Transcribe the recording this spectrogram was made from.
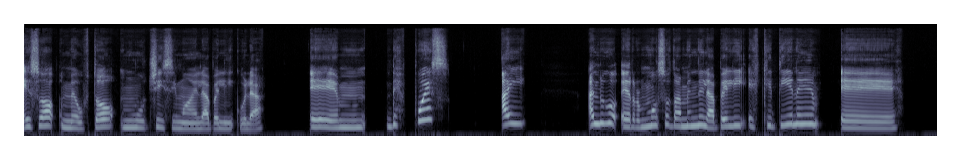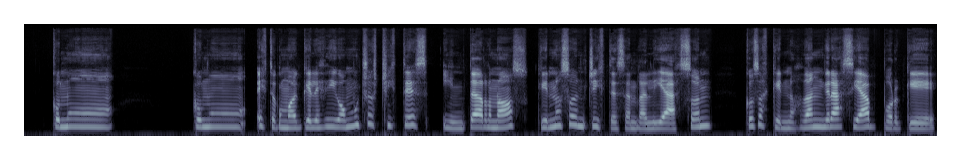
eso me gustó muchísimo de la película. Em, después hay algo hermoso también de la peli, es que tiene eh, como, como esto, como el que les digo, muchos chistes internos, que no son chistes en realidad, son cosas que nos dan gracia porque,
